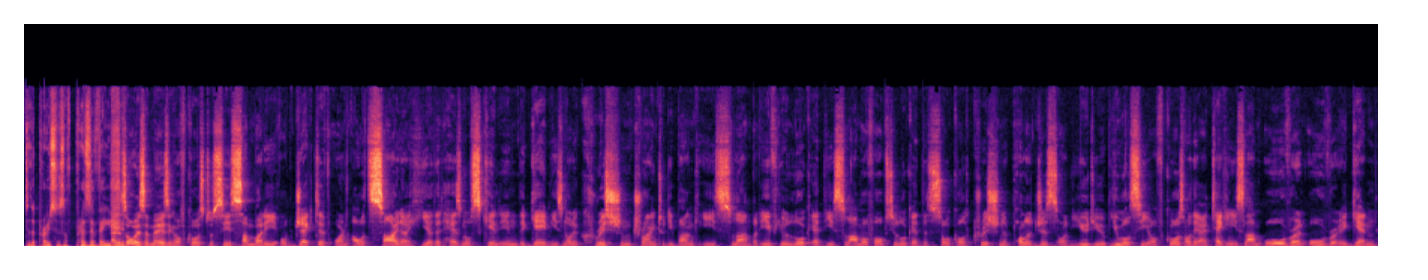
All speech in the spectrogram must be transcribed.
to the process of preservation. And it's always amazing, of course, to see somebody objective or an outsider here that has no skin in the game. He's not a Christian trying to debunk Islam. But if you look at the Islamophobes, you look at the so called Christian apologists on YouTube, you will see, of course, how they are attacking Islam over and over again.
